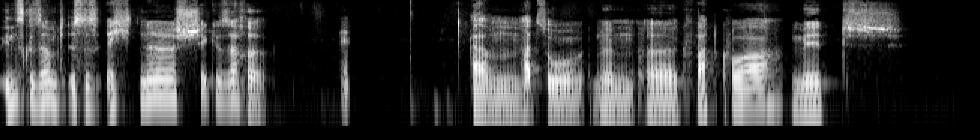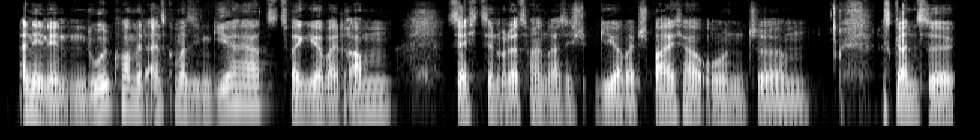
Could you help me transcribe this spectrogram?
insgesamt ist es echt eine schicke Sache. Ähm, hat so einen äh, Quad-Core mit, ah nee, nee, einen Dual-Core mit 1,7 GHz, 2 GB RAM, 16 oder 32 GB Speicher und ähm, das Ganze,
